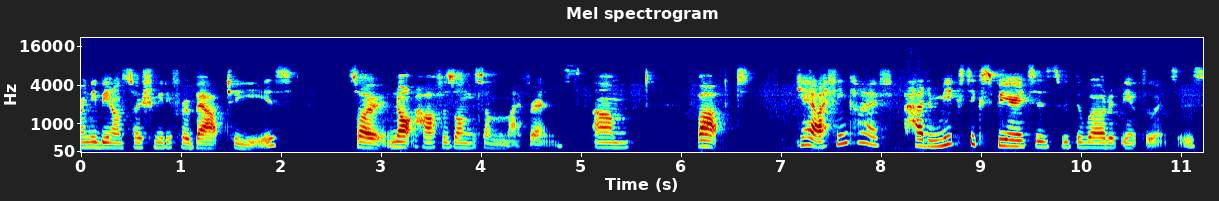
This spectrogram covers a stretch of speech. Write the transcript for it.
only been on social media for about two years, so not half as long as some of my friends. Um, but yeah, I think I've had mixed experiences with the world of influencers.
